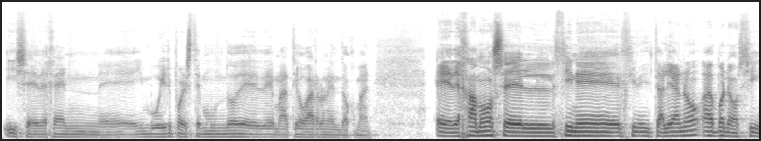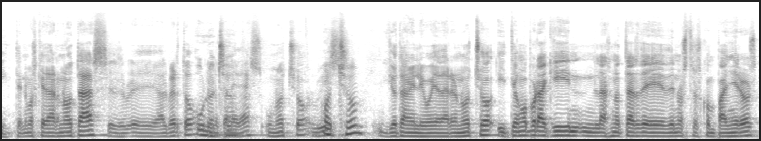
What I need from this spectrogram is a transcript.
y se dejen eh, imbuir por este mundo de, Mateo Garrón en Dogman. Eh, dejamos el cine, el cine italiano. Ah, bueno, sí, tenemos que dar notas. Alberto, un 8. le das? Un 8, Luis. Yo también le voy a dar un 8. Y tengo por aquí las notas de, de nuestros compañeros.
